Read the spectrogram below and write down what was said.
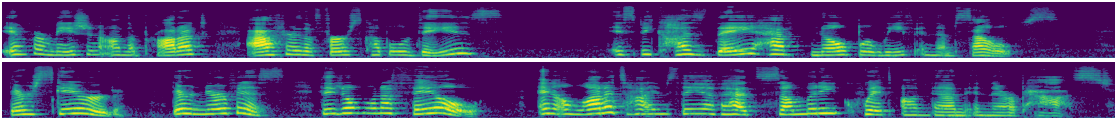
information on the product after the first couple of days is because they have no belief in themselves. They're scared. They're nervous. They don't want to fail. And a lot of times they have had somebody quit on them in their past.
